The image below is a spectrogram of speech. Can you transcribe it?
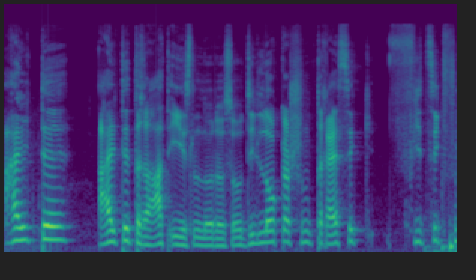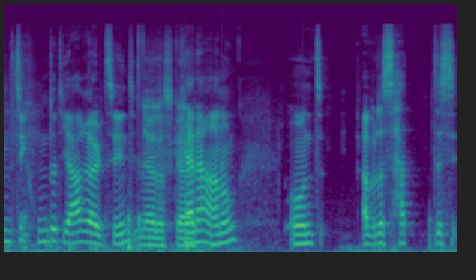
alte, alte Drahtesel oder so, die locker schon 30, 40, 50, 100 Jahre alt sind. Ja, das ist geil. Keine Ahnung. Und aber das hat, das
